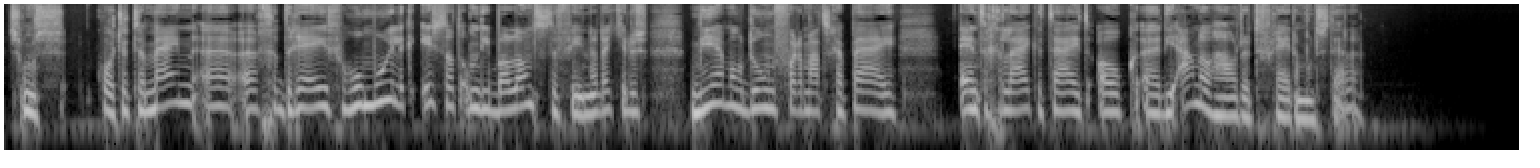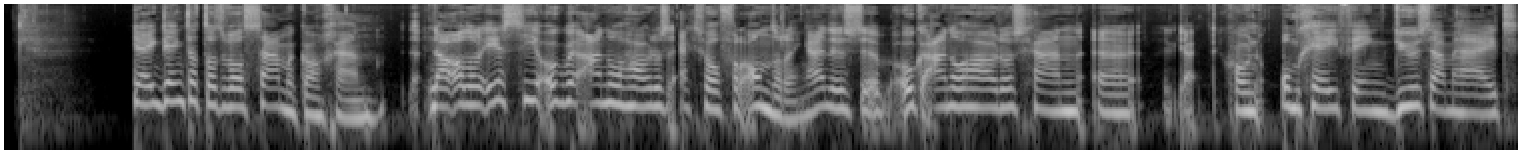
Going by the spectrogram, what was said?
Soms korte termijn gedreven. Hoe moeilijk is dat om die balans te vinden? Dat je dus meer moet doen voor de maatschappij en tegelijkertijd ook die aandeelhouder tevreden moet stellen. Ja, ik denk dat dat wel samen kan gaan. Nou, allereerst zie je ook bij aandeelhouders echt wel verandering. Hè? Dus uh, ook aandeelhouders gaan uh, ja, gewoon omgeving, duurzaamheid,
